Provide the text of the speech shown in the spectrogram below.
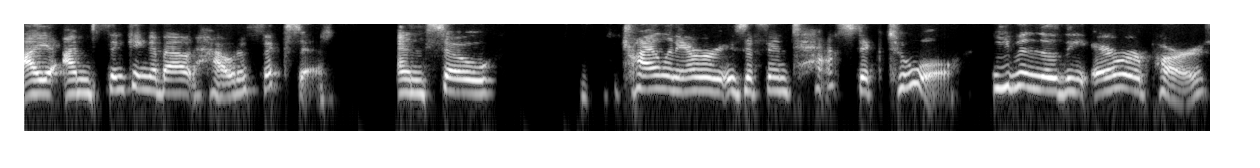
I, I'm thinking about how to fix it. And so trial and error is a fantastic tool, even though the error part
